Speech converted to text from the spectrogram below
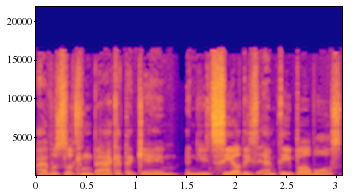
I was looking back at the game, and you'd see all these empty bubbles,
